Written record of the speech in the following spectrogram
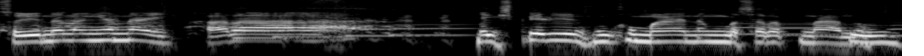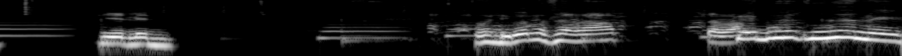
Sa'yo na lang yan, Nay. Para ma-experience mo kumain ng masarap na ano, Mm. Gilid. Oh, di ba masarap? Sarap. Favorite mo yan eh.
